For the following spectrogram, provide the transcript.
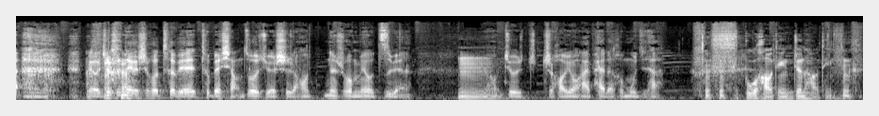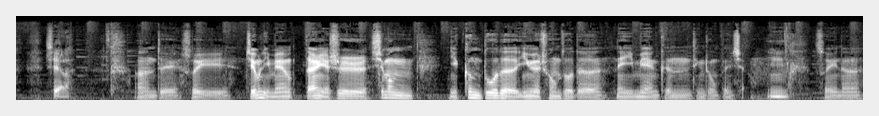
没有，就是那个时候特别特别想做爵士，然后那时候没有资源。嗯，然后就只好用 iPad 和木吉他，不过好听，真的好听，谢了。嗯，对，所以节目里面当然也是希望你更多的音乐创作的那一面跟听众分享。嗯，所以呢，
